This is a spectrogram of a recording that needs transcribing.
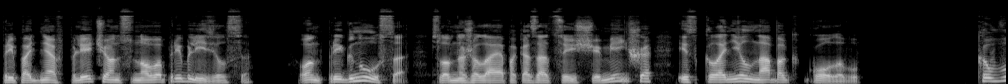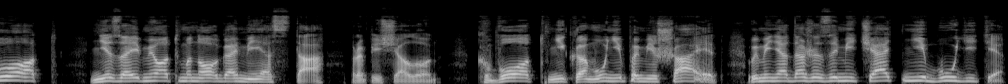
Приподняв плечи, он снова приблизился. Он пригнулся, словно желая показаться еще меньше, и склонил на бок голову. «Квот не займет много места», — пропищал он. «Квот никому не помешает, вы меня даже замечать не будете».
